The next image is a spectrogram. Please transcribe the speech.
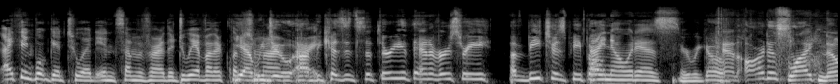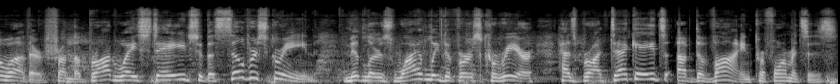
I think we'll get to it in some of our other. Do we have other clips? yeah, from we our- do uh, right. because it's the 30th anniversary of Beaches. People, I know it is. Here we go. An artist like no other, from the Broadway stage to the silver screen, Midler's wildly diverse career has brought decades of divine performances.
